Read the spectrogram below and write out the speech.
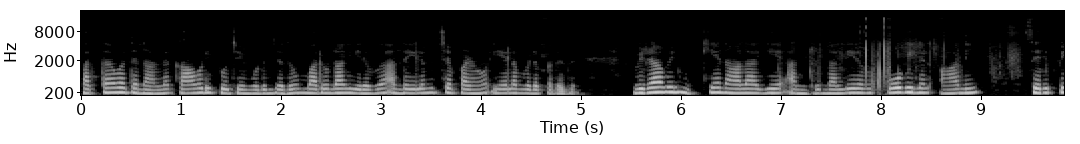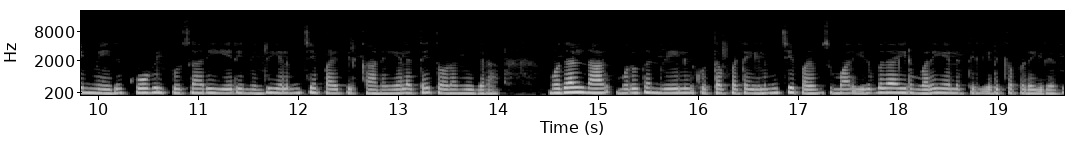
பத்தாவது நாளில் காவடி பூஜை முடிஞ்சதும் மறுநாள் இரவு அந்த எலுமிச்சை பழம் ஏலம் விடப்படுது விழாவின் முக்கிய நாளாகிய அன்று நள்ளிரவு கோவிலில் ஆனி செருப்பின் மீது கோவில் பூசாரி ஏறி நின்று எலுமிச்சை பழத்திற்கான ஏலத்தை தொடங்குகிறார். முதல் நாள் முருகன் வேலில் குத்தப்பட்ட எலுமிச்சை பழம் சுமார் இருபதாயிரம் வரை ஏலத்தில் எடுக்கப்படுகிறது.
